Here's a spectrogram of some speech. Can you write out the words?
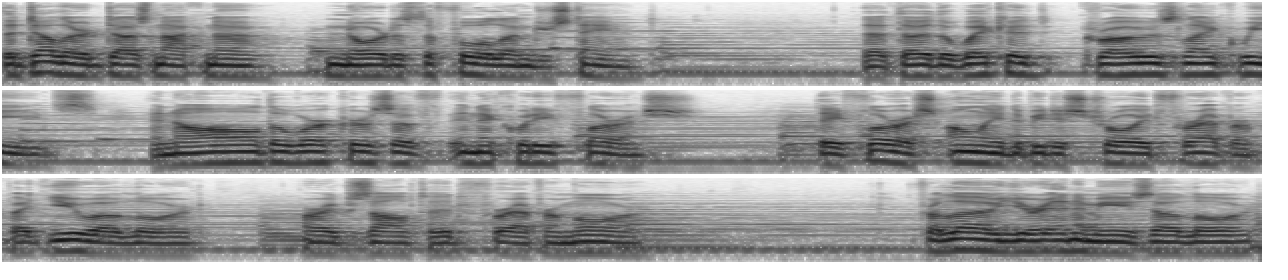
The dullard does not know, nor does the fool understand, that though the wicked grows like weeds, and all the workers of iniquity flourish, they flourish only to be destroyed forever, but you, O Lord, are exalted forevermore. For lo, your enemies, O Lord,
